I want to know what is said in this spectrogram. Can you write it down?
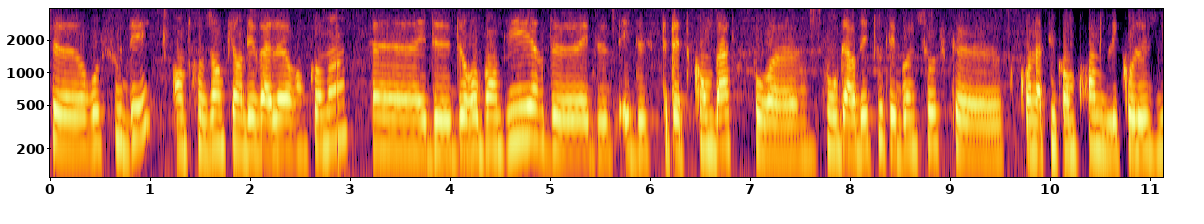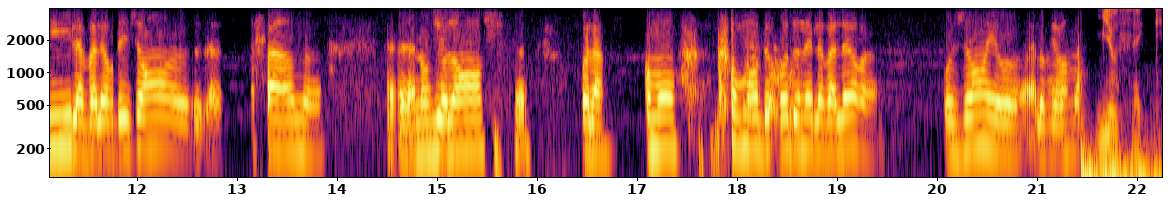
se ressouder entre gens qui ont des valeurs en commun euh, et de, de rebondir de, et de, et de peut-être combattre pour, euh, pour garder toutes les bonnes choses que qu'on a pu comprendre, l'écologie, la valeur des gens, euh, la, femme, euh, la non-violence, euh, voilà. Comment, comment redonner de la valeur euh, aux gens et au- à l'environnement. Miosek.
